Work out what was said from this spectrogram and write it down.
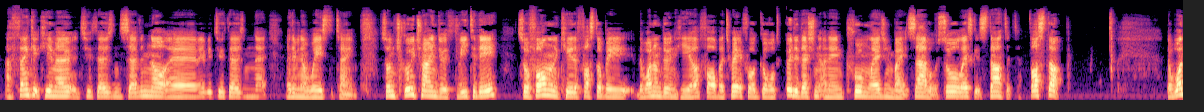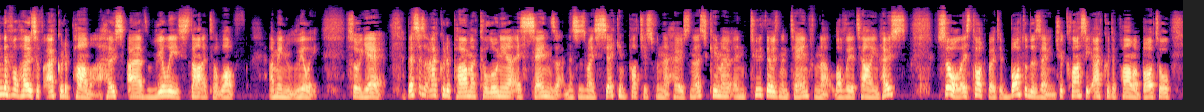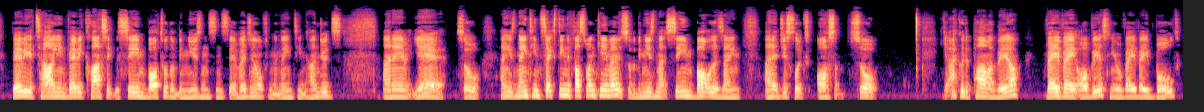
I think it came out in 2007. Not uh, maybe 2000. It would have been a waste of time. So I'm going to try and do three today. So falling following the queue, the first will be the one I'm doing here, followed by 24 Gold Oud Edition, and then Chrome Legend by Savo. So let's get started. First up, the wonderful house of Acqua di Parma, a house I've really started to love. I mean, really. So yeah, this is Acqua di Parma Colonia Essenza, and this is my second purchase from the house. And this came out in 2010 from that lovely Italian house. So let's talk about it. Bottle design, your classic Acqua di Parma bottle, very Italian, very classic. The same bottle they've been using since the original from the 1900s. And um, yeah, so I think it's 1916 the first one came out, so they've been using that same bottle design, and it just looks awesome. So you get Acqua di Parma there very, very obvious, you know, very, very bold.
